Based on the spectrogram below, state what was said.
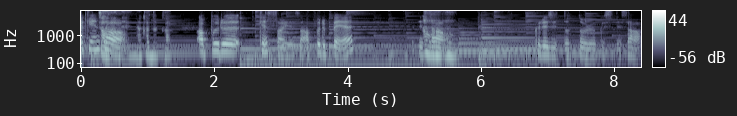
最近さ、ねなかなかアップル決済でさ、アップルペイでさ、うんうんクレジット登録してさ、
